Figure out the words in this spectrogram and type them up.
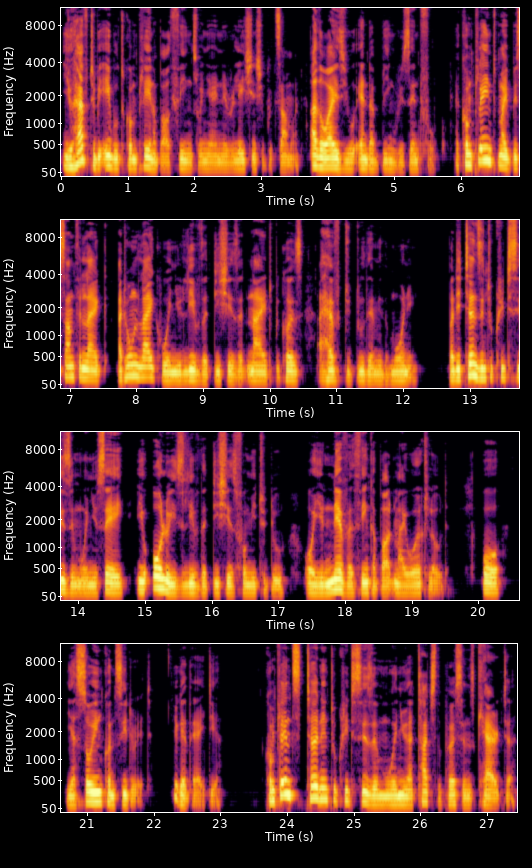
You have to be able to complain about things when you're in a relationship with someone, otherwise, you'll end up being resentful. A complaint might be something like, I don't like when you leave the dishes at night because I have to do them in the morning. But it turns into criticism when you say, You always leave the dishes for me to do, or you never think about my workload, or You're so inconsiderate. You get the idea. Complaints turn into criticism when you attach the person's character,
